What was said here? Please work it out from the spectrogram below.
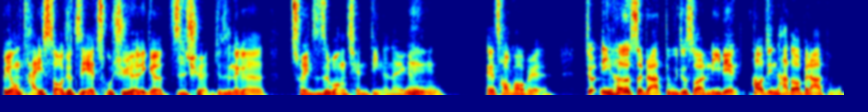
不用抬手就直接出去的一个直拳，就是那个锤子是往前顶的那个，嗯，那个超靠北的。就你喝水被他毒就算，你连靠近他都要被他毒。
